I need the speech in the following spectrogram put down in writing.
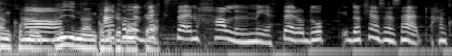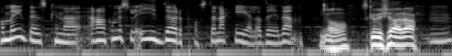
han kommer Ja, bli när han kommer han tillbaka. kommer växa en halv meter och då, då kan jag säga så här. Han kommer inte ens kunna, han kommer slå i dörrposterna hela tiden. Ja, ska vi köra? Mm.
